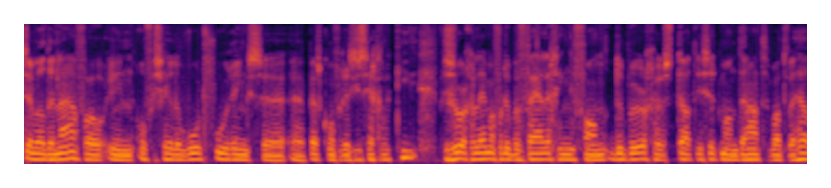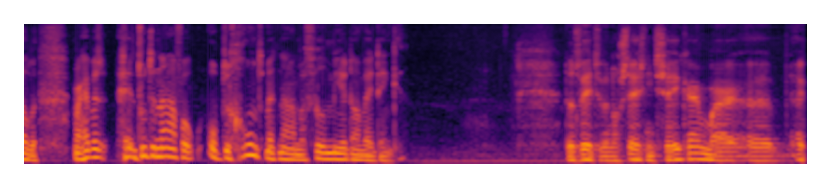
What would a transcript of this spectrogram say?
Terwijl de NAVO in officiële woordvoeringspersconferenties uh, zegt... We, we zorgen alleen maar voor de beveiliging van de burgers. Dat is het mandaat wat we hebben. Maar hebben, doet de NAVO op de grond met name veel meer dan wij denken? Dat weten we nog steeds niet zeker. Maar uh,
